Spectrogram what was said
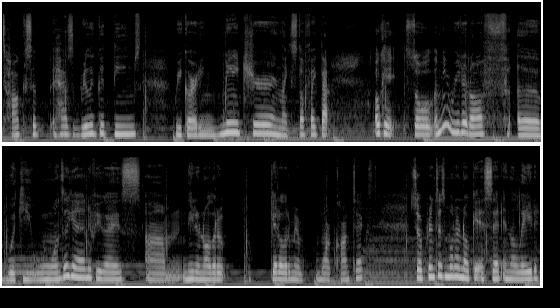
talks it has really good themes regarding nature and like stuff like that. Okay, so let me read it off of Wiki once again if you guys um, need to know a little, get a little bit more context. So, Princess Mononoke is set in the late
